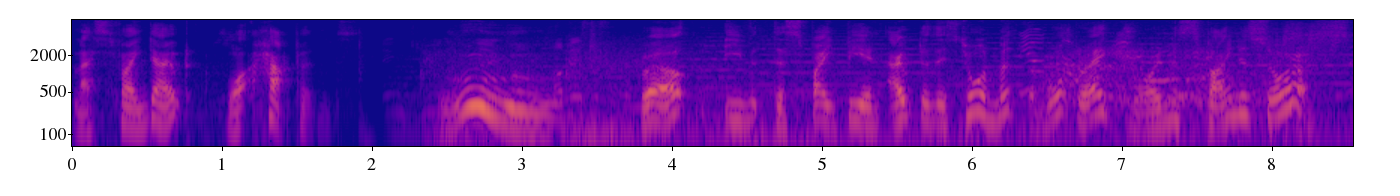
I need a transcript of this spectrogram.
let's find out what happens. Ooh. Well, even despite being out of this tournament, the Water Egg drawing the Spinosaurus.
